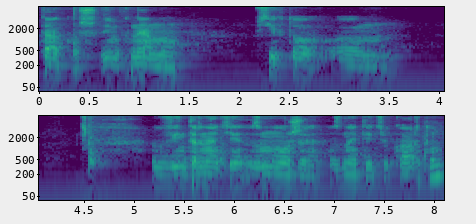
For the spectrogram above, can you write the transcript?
Також вімкнемо всі, хто ем, в інтернеті зможе знайти цю карту,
